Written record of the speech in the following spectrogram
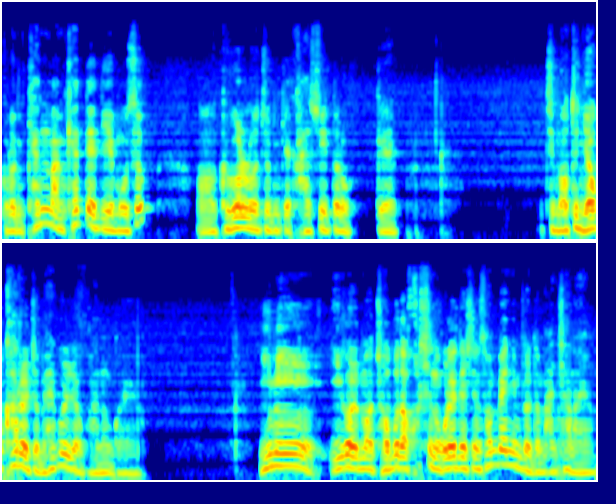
그런 캣맘 캣데디의 모습 어 그걸로 좀 이렇게 갈 수 있도록 이렇게 지금 어떤 역할을 좀 해보려고 하는 거예요. 이미 이걸 뭐 저보다 훨씬 오래되신 선배님들도 많잖아요.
